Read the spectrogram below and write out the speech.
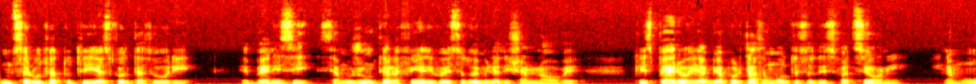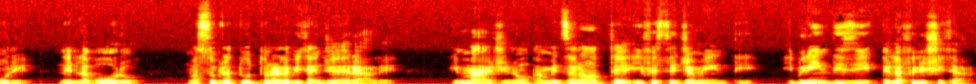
Un saluto a tutti gli ascoltatori. Ebbene sì, siamo giunti alla fine di questo 2019, che spero che abbia portato molte soddisfazioni, in amore, nel lavoro, ma soprattutto nella vita in generale. Immagino a mezzanotte i festeggiamenti, i brindisi e la felicità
